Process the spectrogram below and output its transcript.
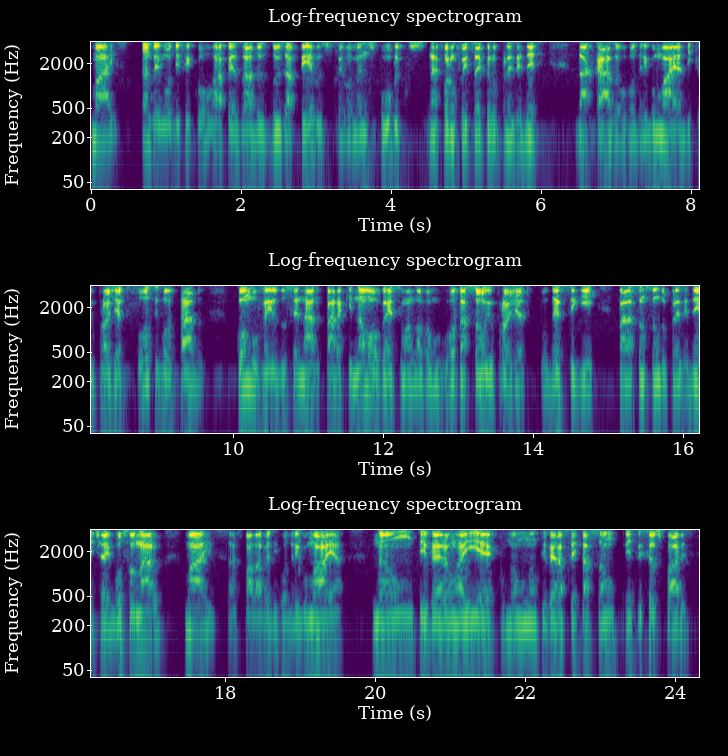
mas também modificou, apesar dos, dos apelos, pelo menos públicos, né, foram feitos aí pelo presidente da Casa, o Rodrigo Maia, de que o projeto fosse votado como veio do Senado, para que não houvesse uma nova votação e o projeto pudesse seguir para a sanção do presidente Jair Bolsonaro, mas as palavras de Rodrigo Maia não tiveram aí eco, não, não tiveram aceitação entre seus pares.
